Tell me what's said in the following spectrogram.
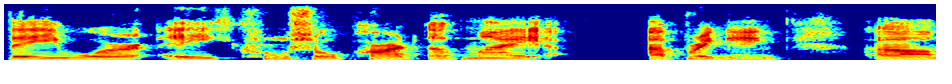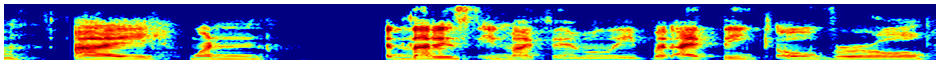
They were a crucial part of my upbringing. Um, I when that is in my family, but I think overall,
